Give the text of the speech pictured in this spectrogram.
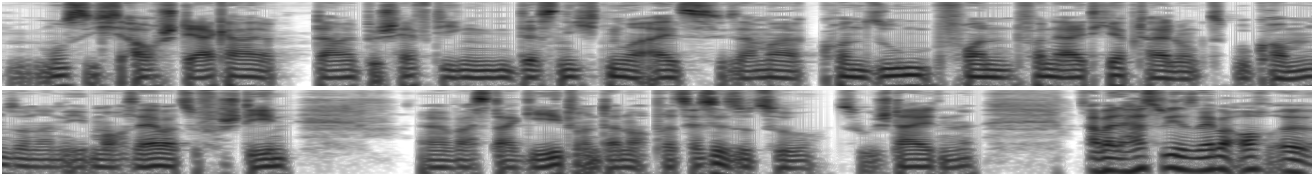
muss sich auch stärker damit beschäftigen, das nicht nur als, ich sag mal, Konsum von, von der IT-Abteilung zu bekommen, sondern eben auch selber zu verstehen, äh, was da geht und dann noch Prozesse so zu, zu gestalten. Ne? Aber da hast du ja selber auch äh,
